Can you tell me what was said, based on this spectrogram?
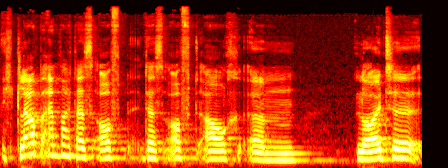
Ich glaube einfach, dass oft, dass oft auch ähm, Leute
